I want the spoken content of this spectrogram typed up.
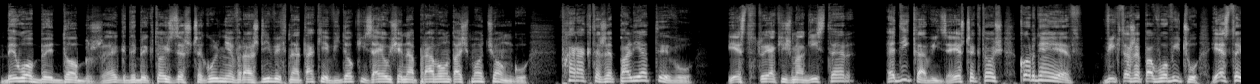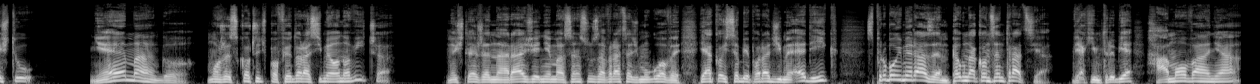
byłoby dobrze, gdyby ktoś ze szczególnie wrażliwych na takie widoki zajął się naprawą taśmociągu w charakterze paliatywu. Jest tu jakiś magister? Edika widzę. Jeszcze ktoś? Korniejew. Wiktorze Pawłowiczu, jesteś tu? Nie ma go. Może skoczyć po Fiodora Simeonowicza. Myślę, że na razie nie ma sensu zawracać mu głowy. Jakoś sobie poradzimy. Edik, spróbujmy razem. Pełna koncentracja. W jakim trybie? Hamowania,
